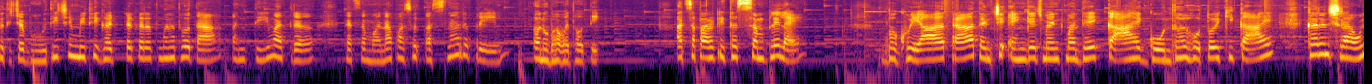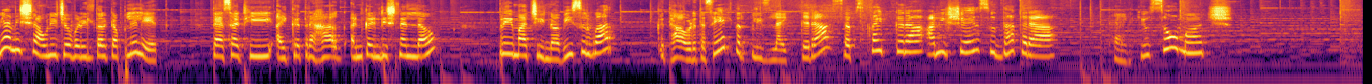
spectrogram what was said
तो तिच्या भोवतीची मिठी घट्ट करत म्हणत होता आणि ती मात्र त्याचं मनापासून असणारं प्रेम अनुभवत होती. आजचा पार्ट इथंच संपलेला आहे. बघूया आता त्यांची एंगेजमेंटमध्ये काय गोंधळ होतोय की काय? कारण श्रावणी आणि श्रावणीचे वडील तर टपलेले आहेत. त्यासाठी ऐकत रहा अनकंडिशनल लव प्रेमाची नवी सुरुवात. कथा आवडत असेल तर प्लीज लाईक करा सबस्क्राईब करा आणि शेअरसुद्धा करा. Thank you so much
